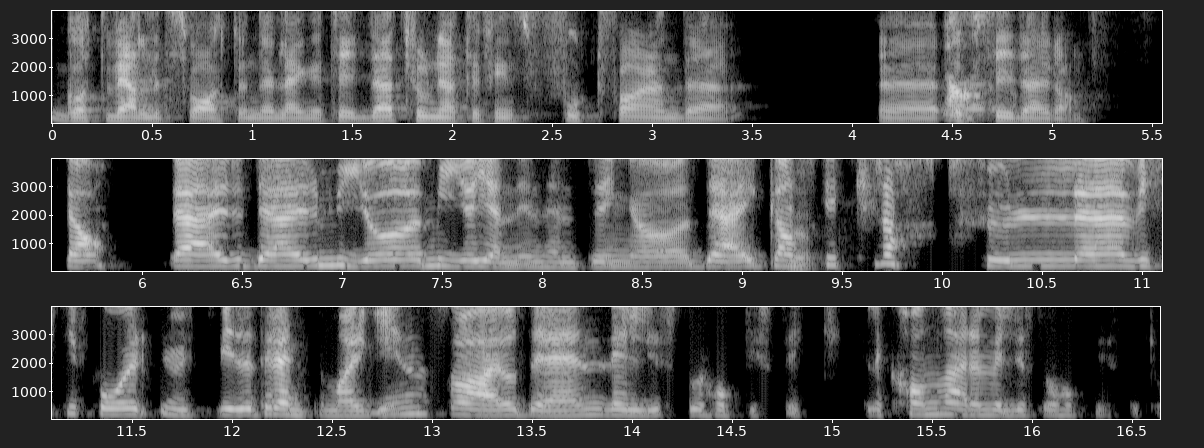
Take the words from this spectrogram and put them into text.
gått veldig svagt under en lengre tid. der tror ni at det finns fortfarande eh, uppsida i dem? Ja, det er, det er mye, mye, gjeninnhenting. og Det er ganske kraftfull Hvis de får utvidet rentemargin, så er jo det en veldig stor hockeystikk. Eller kan være en veldig stor hockeystikk.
